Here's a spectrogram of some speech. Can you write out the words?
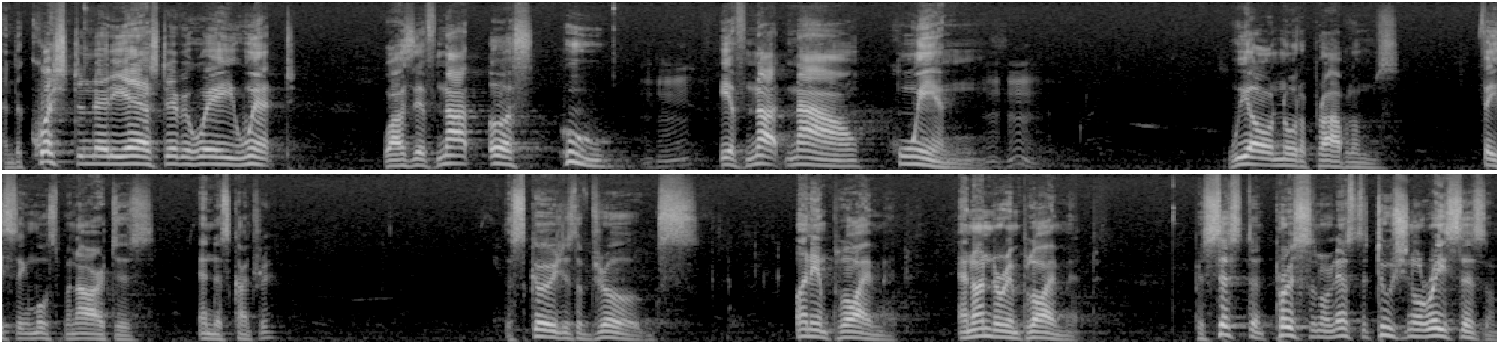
And the question that he asked everywhere he went was if not us, who? Mm-hmm. If not now, when? Mm-hmm. We all know the problems facing most minorities in this country the scourges of drugs, unemployment, and underemployment, persistent personal and institutional racism,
